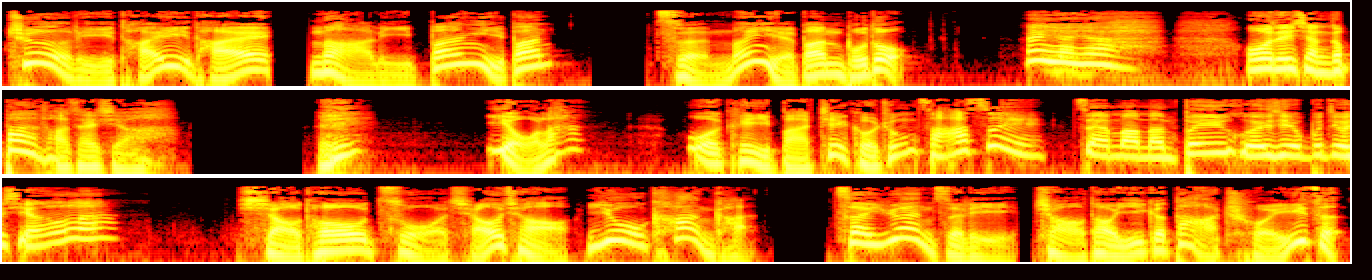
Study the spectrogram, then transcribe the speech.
这里抬一抬，那里搬一搬，怎么也搬不动。哎呀呀，我得想个办法才行。哎，有了。我可以把这口钟砸碎，再慢慢背回去，不就行了？小偷左瞧瞧，右看看，在院子里找到一个大锤子，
